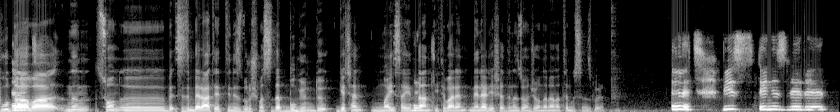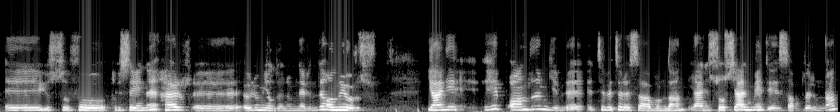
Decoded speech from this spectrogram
Bu Evet. davanın son e, sizin beraat ettiğiniz duruşması da bugündü. Geçen Mayıs ayından itibaren neler yaşadınız? Önce onları anlatır mısınız? Buyurun. Evet, biz denizleri, e, Yusuf'u, Hüseyin'i her e, ölüm yıl dönümlerinde anıyoruz. Yani hep andığım gibi Twitter hesabımdan, yani sosyal medya hesaplarımdan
